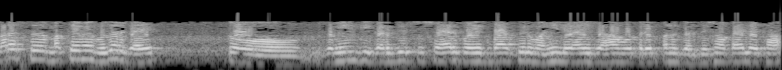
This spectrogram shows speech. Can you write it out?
برس مکے میں گزر گئے، تو زمین کی گردش شہر کو ایک بار پھر وہیں لے آئی جہاں وہ ترپن گردشوں پہلے تھا۔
